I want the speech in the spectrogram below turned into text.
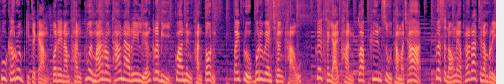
ผู้เข้าร่วมกิจกรรมก็ได้นำพันธุ์กล้วยไม้รองเท้านารีเหลืองกระบี่กว่า 1,000 ต้น ไปปลูกบริเวณเชิงเขา เพื่อขยายพันธุ์กลับคืนสู่ธรรมชาติ เพื่อสนองแนวพระราชดำริ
